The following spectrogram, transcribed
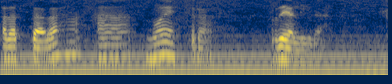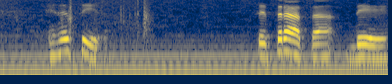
adaptadas a, nuestra realidad. Es decir, se trata de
